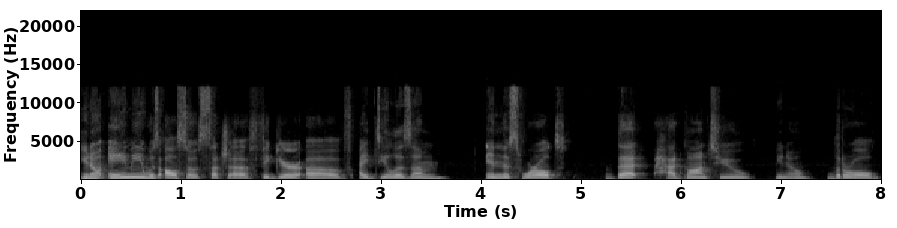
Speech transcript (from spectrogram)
you know, Amy was also such a figure of idealism in this world that had gone to, you know, literal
